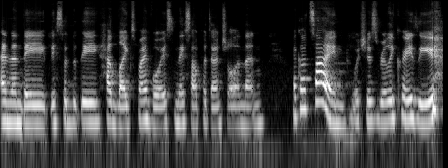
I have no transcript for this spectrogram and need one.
and then they they said that they had liked my voice and they saw potential and then i got signed which is really crazy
